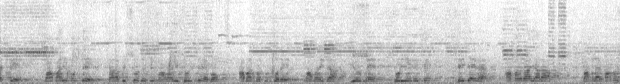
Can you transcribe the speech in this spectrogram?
আজকে মহামারীর মধ্যে সারা বিশ্ব দেশে মহামারী চলছে এবং আবার নতুন করে মহামারীটা ইউরোপে ছড়িয়ে গেছে সেই জায়গা আমরা যারা বাংলার মানুষ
